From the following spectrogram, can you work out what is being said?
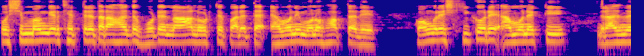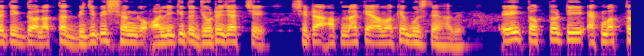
পশ্চিমবঙ্গের ক্ষেত্রে তারা হয়তো ভোটে না লড়তে পারে তা এমনই মনোভাব তাদের। কংগ্রেস কী করে এমন একটি রাজনৈতিক দল, অর্থাৎ বিজেপির সঙ্গে অলিখিত জোটে যাচ্ছে, সেটা আপনাকে, আমাকে বুঝতে হবে। এই তত্ত্বটি একমাত্র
